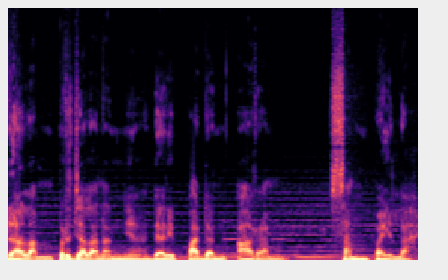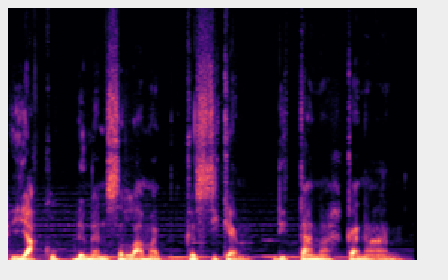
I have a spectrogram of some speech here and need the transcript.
Dalam perjalanannya dari Padan Aram, sampailah Yakub dengan selamat ke Sikem di tanah Kanaan.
